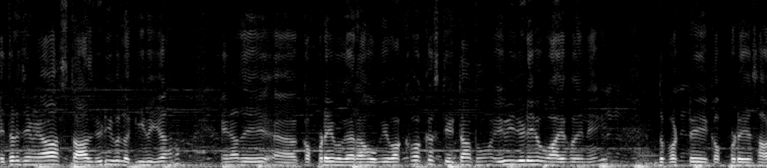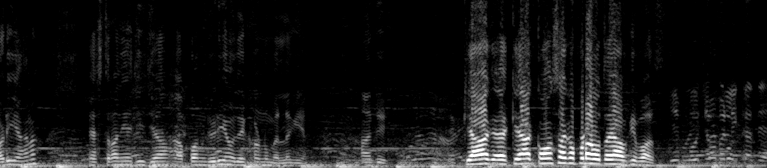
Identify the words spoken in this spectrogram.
ਇਧਰ ਜਿਵੇਂ ਆਹ ਸਟਾਲ ਜਿਹੜੀ ਉਹ ਲੱਗੀ ਹੋਈ ਆ ਹਨਾ ਇਹਨਾਂ ਦੇ ਅਹ, ਕੱਪੜੇ ਵਗੈਰਾ ਹੋ ਗਏ ਵੱਖ-ਵੱਖ ਸਟੇਟਾਂ ਤੋਂ ਇਹ ਵੀ ਜਿਹੜੇ ਉਹ ਆਏ ਹੋਏ ਨੇਗੇ ਦੁਪੱਟੇ ਕੱਪੜੇ ਸਾੜੀਆਂ ਹਨਾ ਇਸ ਤਰ੍ਹਾਂ ਦੀਆਂ ਚੀਜ਼ਾਂ ਆਪਾਂ ਨੂੰ ਜਿਹੜੀਆਂ ਉਹ ਦੇਖਣ ਨੂੰ ਮਿਲਣਗੀਆਂ ਹਾਂਜੀ क्या क्या कौन सा कपड़ा होता है आपके पास ये पोचम पर लिखत है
